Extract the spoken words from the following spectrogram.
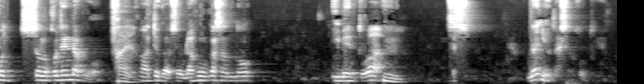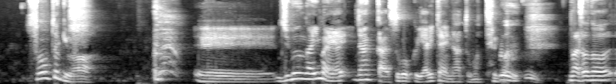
こ、その古典落語？はい。あ、というか、その落語家さんのイベントは、うん。何を出したの？その時その時は、えー、自分が今や、なんかすごくやりたいなと思ってるのは、まあその、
